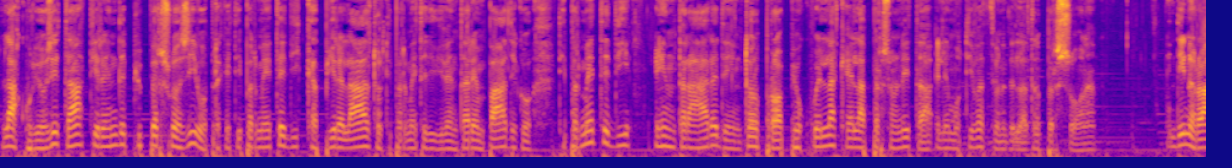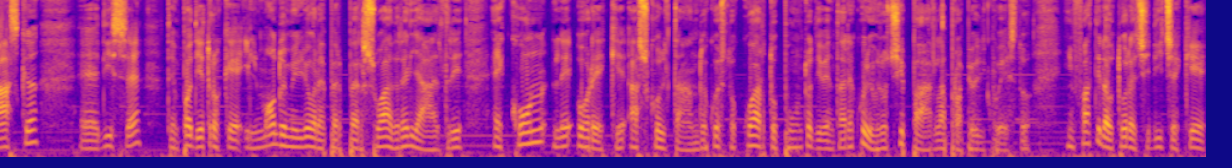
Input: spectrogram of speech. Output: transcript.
la curiosità ti rende più persuasivo perché ti permette di capire l'altro, ti permette di diventare empatico, ti permette di entrare dentro proprio quella che è la personalità e le motivazioni dell'altra persona. Dean Rusk eh, disse tempo addietro che il modo migliore per persuadere gli altri è con le orecchie ascoltando e questo quarto punto diventare curioso ci parla proprio di questo. Infatti l'autore ci dice che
